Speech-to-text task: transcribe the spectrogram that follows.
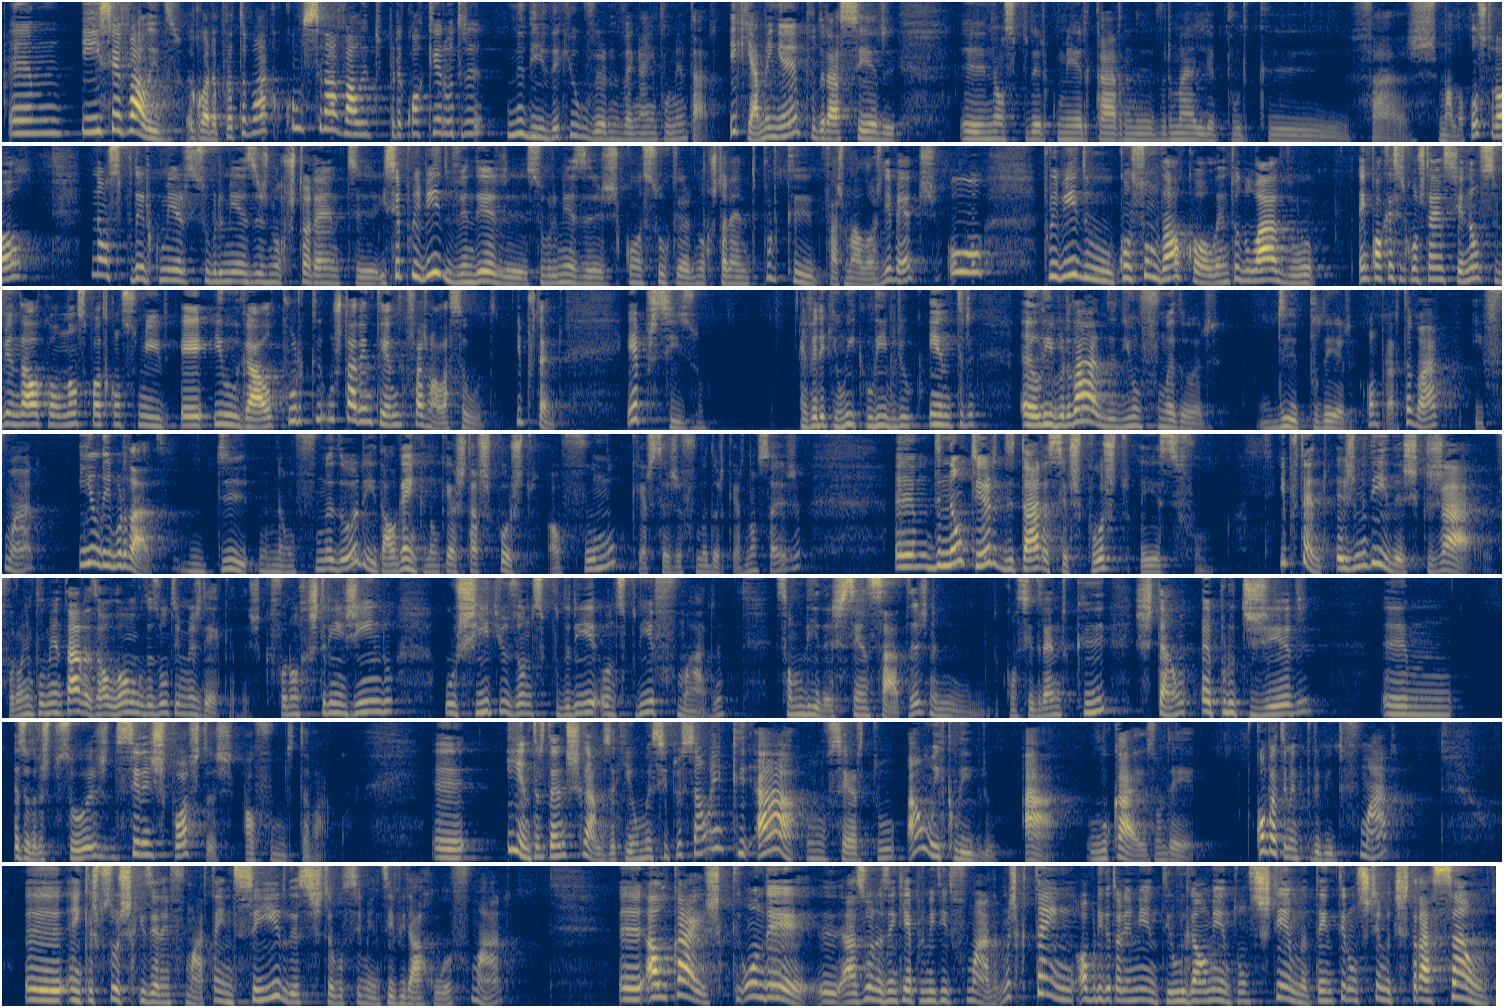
um, e isso é válido agora para o tabaco, como será válido para qualquer outra medida que o governo venha a implementar. E que amanhã poderá ser eh, não se poder comer carne vermelha porque faz mal ao colesterol, não se poder comer sobremesas no restaurante. E ser proibido vender sobremesas com açúcar no restaurante porque faz mal aos diabetes, ou proibido o consumo de álcool em todo lado, em qualquer circunstância, não se vende álcool, não se pode consumir, é ilegal porque o Estado entende que faz mal à saúde. E, portanto, é preciso haver aqui um equilíbrio entre a liberdade de um fumador de poder comprar tabaco e fumar e a liberdade de um não fumador e de alguém que não quer estar exposto ao fumo, quer seja fumador, quer não seja, hum, de não ter de estar a ser exposto a esse fumo. E, portanto, as medidas que já foram implementadas ao longo das últimas décadas, que foram restringindo os sítios onde se, poderia, onde se podia fumar, são medidas sensatas, considerando que estão a proteger hum, as outras pessoas de serem expostas ao fumo de tabaco. Eh, e, entretanto, chegamos aqui a uma situação em que há um certo, há um equilíbrio. Há locais onde é completamente proibido fumar, eh, em que as pessoas, se quiserem fumar, têm de sair desses estabelecimentos e vir à rua fumar. Eh, há locais que, onde é, há zonas em que é permitido fumar, mas que têm obrigatoriamente e legalmente um sistema, têm de ter um sistema de extração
